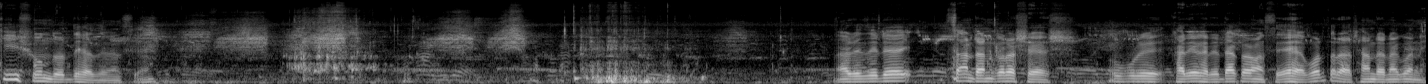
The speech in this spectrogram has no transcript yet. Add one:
কি সুন্দর দেখা যাচ্ছে। আর যেটা চান টান করা শেষ। উপরে খারিয়া খারিয়া ডাকা আছে। হ্যাঁ বর তোরা, ঠান্ডা না কোনে?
